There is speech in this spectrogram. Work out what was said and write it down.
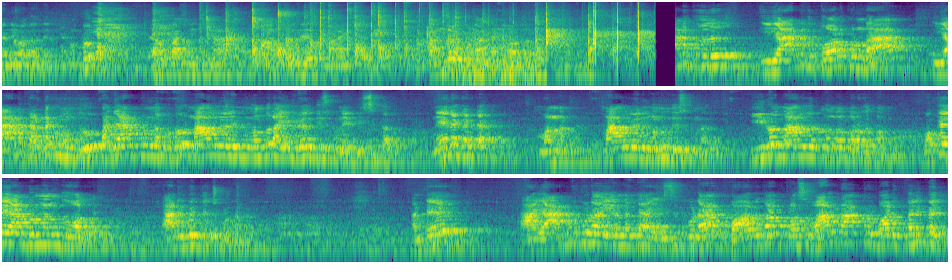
ధన్యవాదాలు తెలుసుకుంటూ అవకాశం ఇచ్చిన ఆంధ్రప్రదేశ్ నాయకులు అందరూ కూడా ధన్యవాదాలు ఈ ఆటకు తోలకుండా ఈ ఆట కట్టక ముందు పది ఆటలు ఉన్నప్పుడు నాలుగు వేల ఎనిమిది వందలు ఐదు వేలు తీసుకునేది ఇసుక నేనే కట్టా మొన్న నాలుగు వేల ఎనిమిది వందలు తీసుకున్నారు ఈరోజు నాలుగు వేల ఎనిమిది వందలు దొరకతాం. ఒకే యాడ్ ఉన్నందు వల్ల ఆడికి పోయి తెచ్చుకుంటాను. అంటే ఆ యాడ్ కూడా ఏంటంటే ఆ ఇసుక కూడా బాడుగా ప్లస్ వాళ్ళ ట్రాక్టర్ బాడీ కలిపేది.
